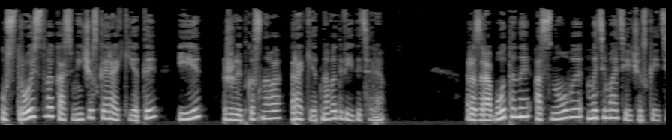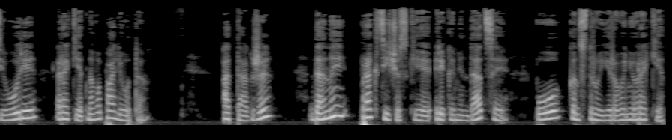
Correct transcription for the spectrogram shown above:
устройства космической ракеты и жидкостного ракетного двигателя. Разработаны основы математической теории ракетного полета, а также даны практические рекомендации по конструированию ракет.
